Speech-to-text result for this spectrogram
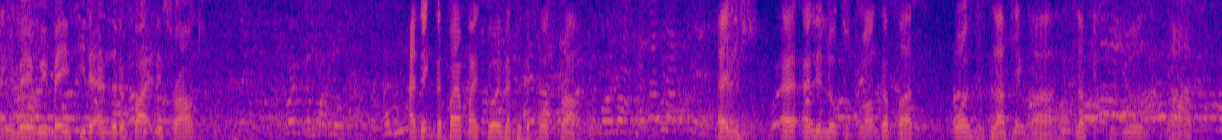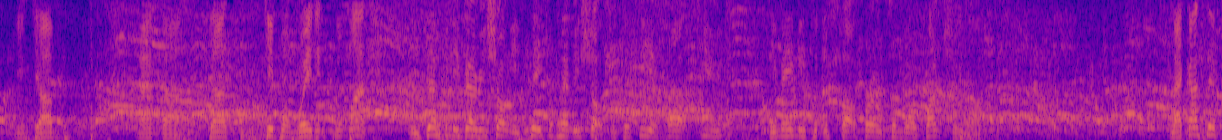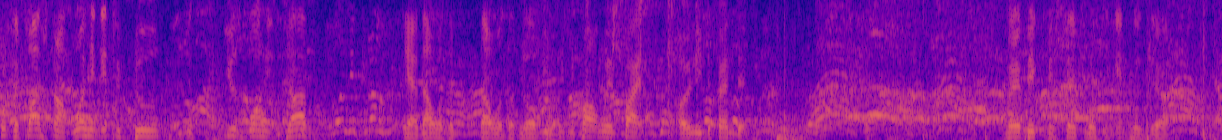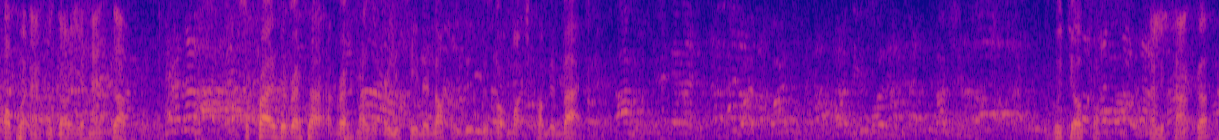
We may we may see the end of the fight this round. I think the fight might go even to the fourth round. Ellie, uh, Ellie looks stronger, but Wars is lacking. Uh, he's lacking to use uh, his jab, and uh, just keep on waiting too much. He's definitely very strong. He's taking heavy shots. You can see his heart's huge. He may need to just start throwing some more punches now. Like I said from the first round, what he need to do is use more his jab. Yeah, that was a that was a low blow. You can't win fights only defending. Very big mistake walking into the opponent without your hands up. I'm surprised the ref, ha- ref hasn't really seen enough of this. There's not much coming back. Good job from Alisanga,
